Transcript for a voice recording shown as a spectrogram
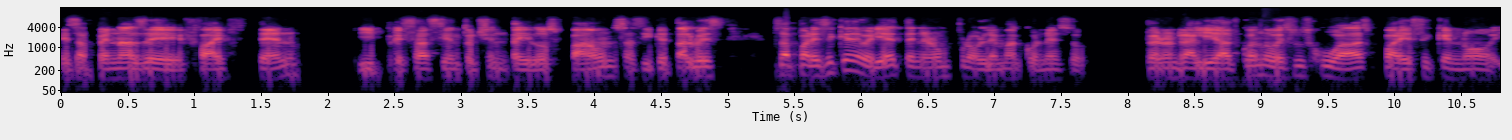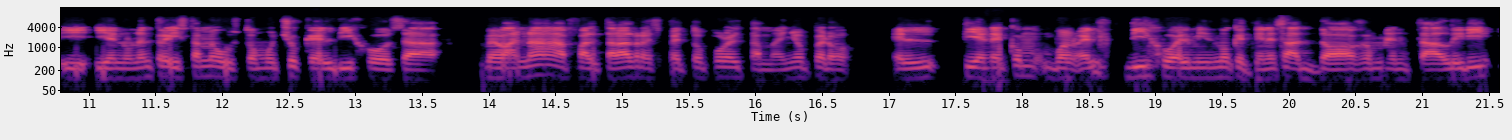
es apenas de 5'10 y pesa 182 pounds, así que tal vez, o sea, parece que debería de tener un problema con eso, pero en realidad cuando ve sus jugadas parece que no. Y, y en una entrevista me gustó mucho que él dijo, o sea, me van a faltar al respeto por el tamaño, pero él tiene como, bueno, él dijo él mismo que tiene esa dog mentality.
